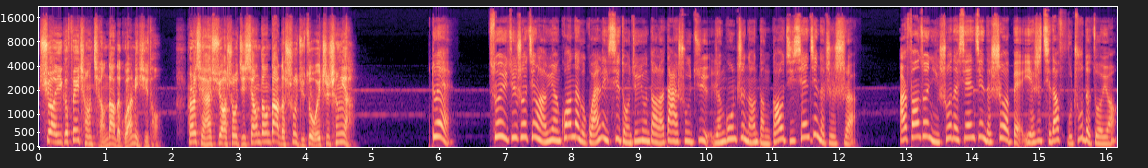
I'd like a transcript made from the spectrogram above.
需要一个非常强大的管理系统，而且还需要收集相当大的数据作为支撑呀。对，所以据说敬老院光那个管理系统就用到了大数据、人工智能等高级先进的知识。而方尊你说的先进的设备也是起到辅助的作用，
